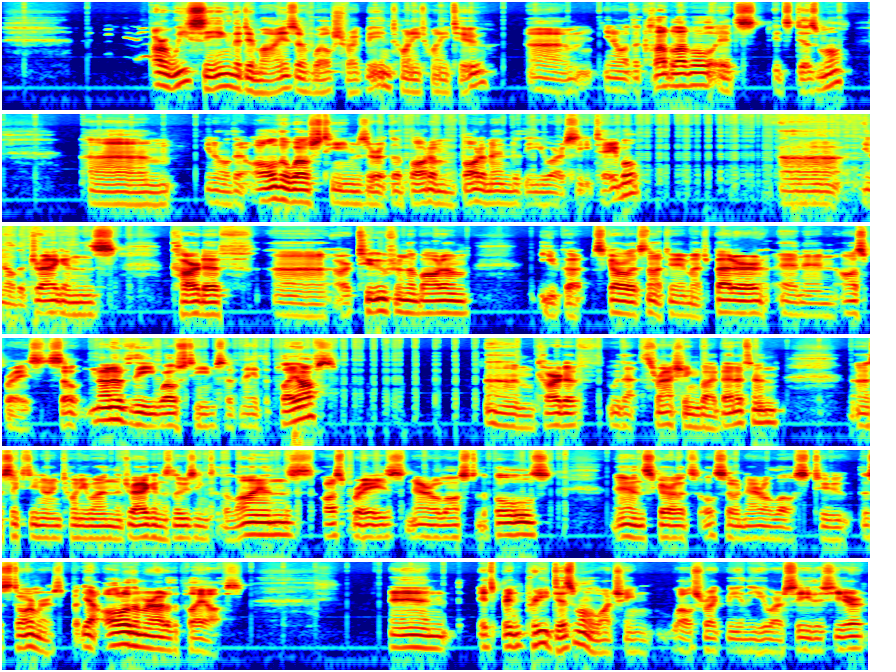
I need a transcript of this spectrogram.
are we seeing the demise of Welsh rugby in 2022? Um, you know, at the club level, it's it's dismal. Um, you know, that all the Welsh teams are at the bottom bottom end of the URC table. Uh, you know, the Dragons, Cardiff uh, are two from the bottom. You've got Scarlets not doing much better, and then Ospreys. So none of the Welsh teams have made the playoffs. Um, Cardiff with that thrashing by Benetton, uh, 69 21. The Dragons losing to the Lions. Ospreys, narrow loss to the Bulls. And Scarlets also narrow loss to the Stormers. But yeah, all of them are out of the playoffs. And it's been pretty dismal watching Welsh rugby in the URC this year.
